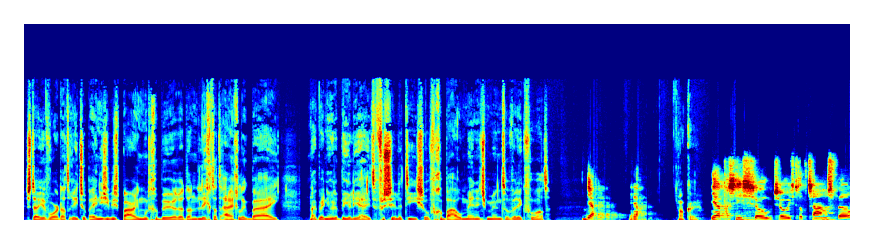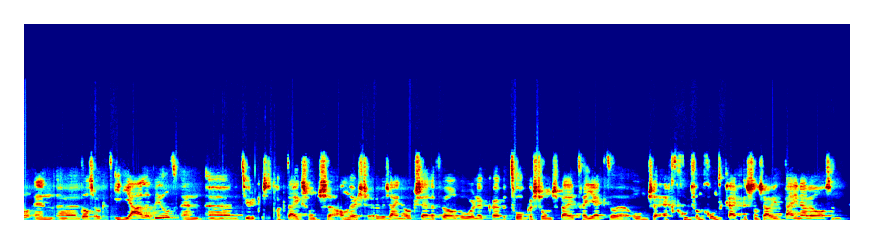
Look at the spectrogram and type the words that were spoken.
stel je voor dat er iets op energiebesparing moet gebeuren. Dan ligt dat eigenlijk bij, nou, ik weet niet hoe dat bij jullie heet, facilities of gebouwmanagement of weet ik veel wat. Ja, ja. Oké. Ja, precies. Zo, zo is dat samenspel. En uh, dat is ook het ideale beeld. En uh, natuurlijk is de praktijk soms uh, anders. we zijn ook zelf wel behoorlijk betrokken soms bij trajecten om ze echt goed van de grond te krijgen. Dus dan zou je het bijna wel als een.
